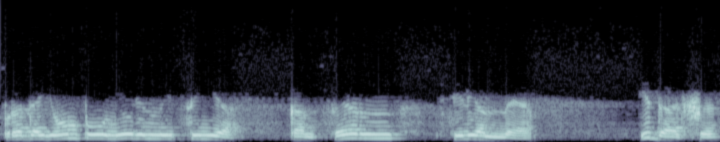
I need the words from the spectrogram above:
продаем по умеренной цене. Концерн «Вселенная». И дальше.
